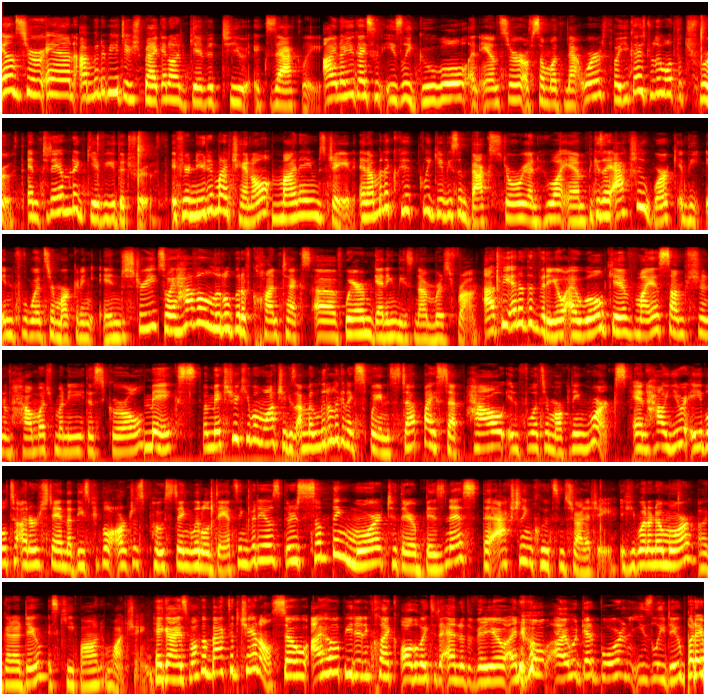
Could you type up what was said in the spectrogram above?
answer and I'm gonna be a douchebag and I'll give it to you exactly. I know you guys could easily Google an answer of someone's net worth, but you guys really want the truth. And today I'm gonna give you the truth. If you're new to my channel, my name's Jade and I'm gonna quickly give you some backstory on who I am because I actually work in the influencer marketing industry. So I have a little bit of context of where I'm getting these numbers from. At the end of the video, I will give my assumption of how much money this girl makes, but make sure you keep on watching because I'm literally gonna explain step by step how influencer marketing works and how you're able to understand that these people aren't just posting little dancing videos. There's something more to their business that actually includes some strategy. If you wanna know more, all I gotta do is keep on watching. Hey guys, welcome back to the channel. So I hope you didn't click all the way to the end of the video. I know I would get bored and easily do, but I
